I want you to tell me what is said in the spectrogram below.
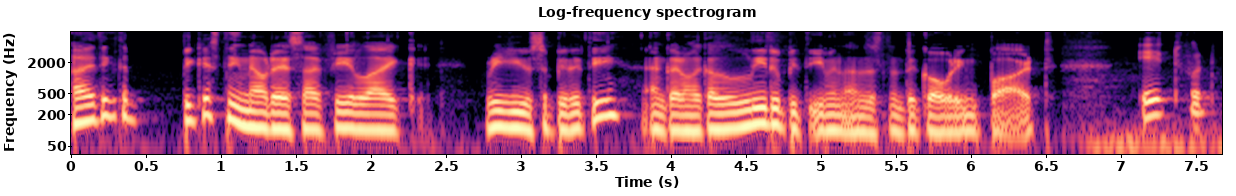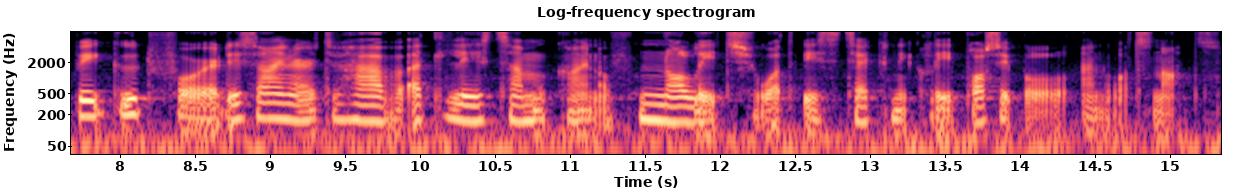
I think the biggest thing nowadays, I feel like reusability and kind of like a little bit even understand the coding part. It would be good for a designer to have at least some kind of knowledge what is technically possible and what's not.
